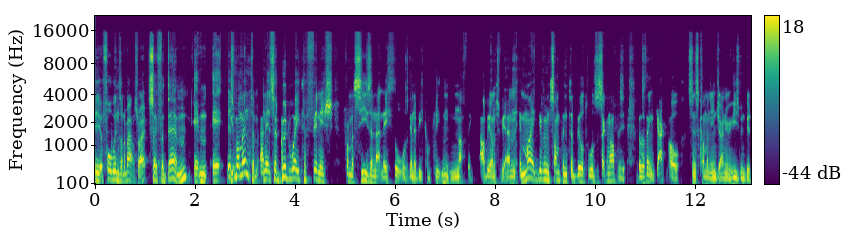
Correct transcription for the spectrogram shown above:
Uh, four wins on the bounce, right? So for them, it it It's momentum, and it's a good way to finish from a season that they thought was going to be completely Mm. nothing. I'll be honest with you, and it might give him something to build towards the second half of the season. Because I think Gakpo, since coming in January, he's been good.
